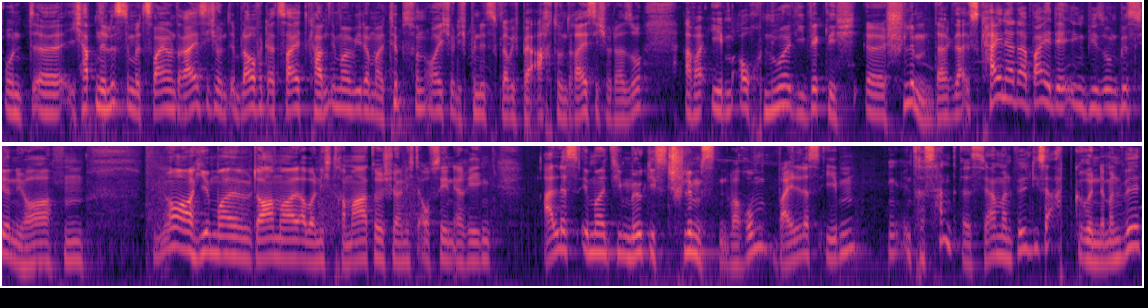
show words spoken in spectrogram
Und äh, ich habe eine Liste mit 32 und im Laufe der Zeit kamen immer wieder mal Tipps von euch und ich bin jetzt, glaube ich, bei 38 oder so. Aber eben auch nur die wirklich äh, schlimmen. Da, da, ist keiner dabei, der irgendwie so ein bisschen, ja, hm, ja, hier mal, da mal, aber nicht dramatisch, ja, nicht aufsehenerregend. Alles immer die möglichst schlimmsten. Warum? Weil das eben interessant ist. Ja, man will diese Abgründe. Man will,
